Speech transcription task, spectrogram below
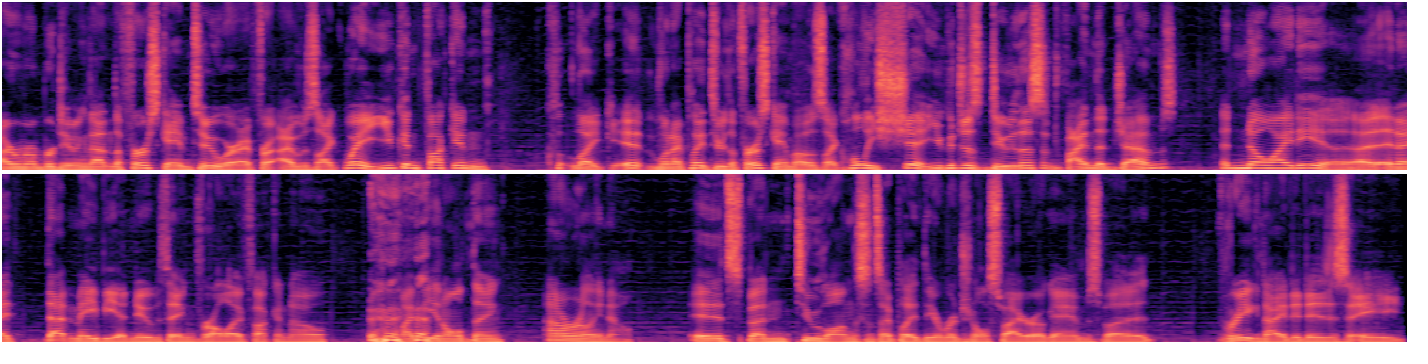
I remember doing that in the first game too, where I, I was like, wait, you can fucking like it, when I played through the first game, I was like, holy shit, you could just do this and find the gems. I had no idea, and I that may be a new thing for all I fucking know. Might be an old thing. I don't really know. It's been too long since I played the original Spyro games, but Reignited is a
